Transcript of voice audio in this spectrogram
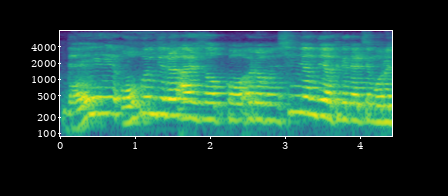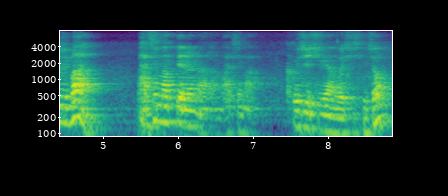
내일 5분 뒤를 알 수 없고 여러분 10년 뒤에 어떻게 될지 모르지만 마지막 때는 알아 마지막. 그것이 중요한 것이죠?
